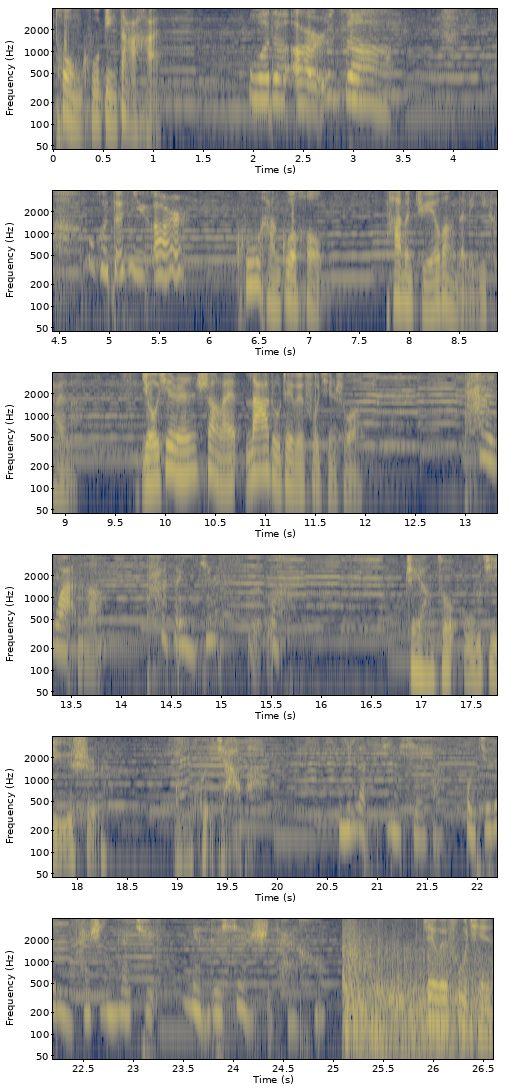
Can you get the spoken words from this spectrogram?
痛哭并大喊：“我的儿子！”我的女儿，哭喊过后，他们绝望地离开了。有些人上来拉住这位父亲说：“太晚了，他们已经死了。这样做无济于事，我们回家吧。你冷静些吧，我觉得你还是应该去面对现实才好。”这位父亲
